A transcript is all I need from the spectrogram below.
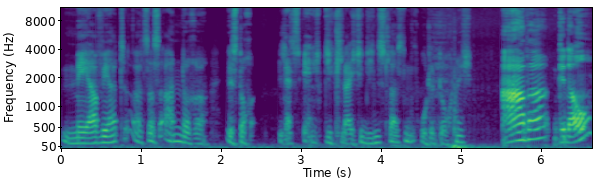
mehr wert als das andere? Ist doch letztendlich die gleiche Dienstleistung oder doch nicht? Aber genau,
